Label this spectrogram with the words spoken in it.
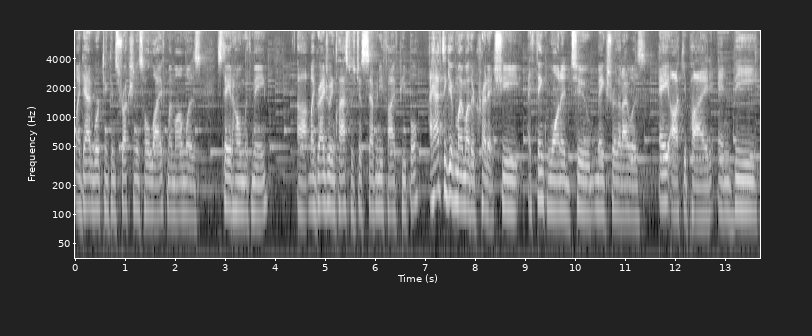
My dad worked in construction his whole life. My mom was stay at home with me. Uh, my graduating class was just 75 people. I have to give my mother credit. She, I think, wanted to make sure that I was A, occupied, and B,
